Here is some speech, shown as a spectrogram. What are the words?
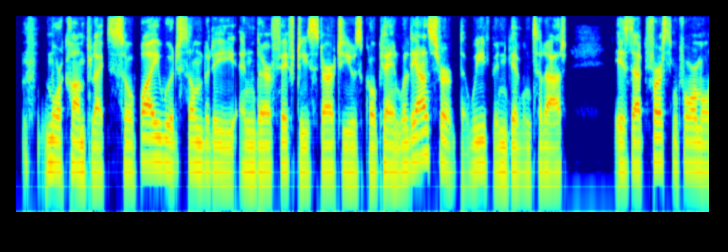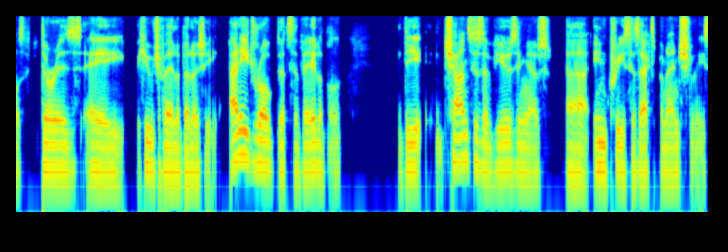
more complex. So, why would somebody in their 50s start to use cocaine? Well, the answer that we've been given to that is that first and foremost, there is a huge availability. Any drug that's available the chances of using it uh, increases exponentially.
